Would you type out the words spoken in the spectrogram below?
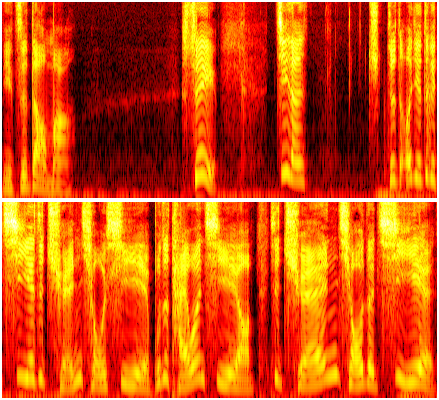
你知道吗？所以，既然就是，而且这个企业是全球企业，不是台湾企业哦，是全球的企业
